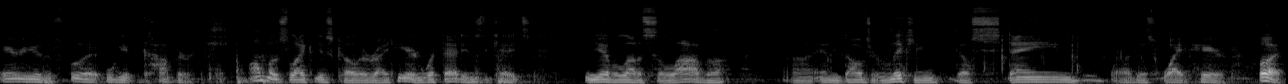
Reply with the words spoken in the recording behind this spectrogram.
area of the foot will get copper, almost like this color right here. And what that indicates, when you have a lot of saliva uh, and dogs are licking, they'll stain uh, this white hair. But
